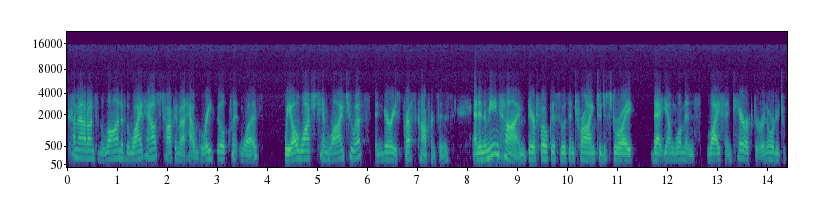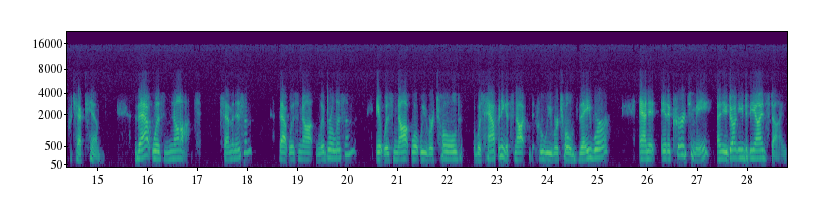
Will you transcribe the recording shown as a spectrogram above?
come out onto the lawn of the White House talking about how great Bill Clinton was. We all watched him lie to us in various press conferences. And in the meantime, their focus was in trying to destroy that young woman's life and character in order to protect him. That was not feminism. That was not liberalism. It was not what we were told was happening. It's not who we were told they were. And it, it occurred to me, and you don't need to be Einstein,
